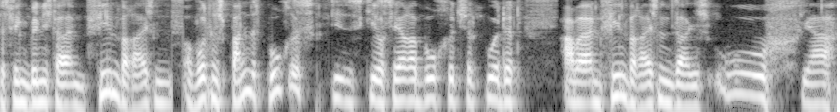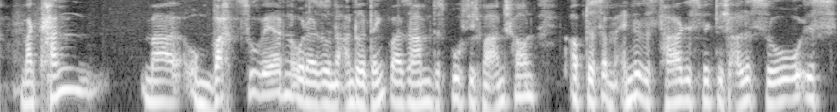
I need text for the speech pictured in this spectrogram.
deswegen bin ich da in vielen Bereichen, obwohl es ein spannendes Buch ist, dieses Kyocera-Buch, Richard Burdet, aber in vielen Bereichen sage ich, uh, ja, man kann mal, um wach zu werden oder so eine andere Denkweise haben, das Buch sich mal anschauen, ob das am Ende des Tages wirklich alles so ist,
